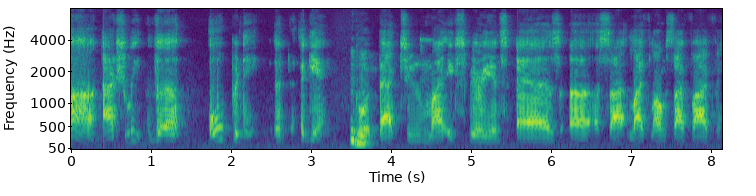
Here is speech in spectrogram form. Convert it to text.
Uh, actually, the opening, uh, again, Mm-hmm. going back to my experience as a, a sci- lifelong sci fi fan,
